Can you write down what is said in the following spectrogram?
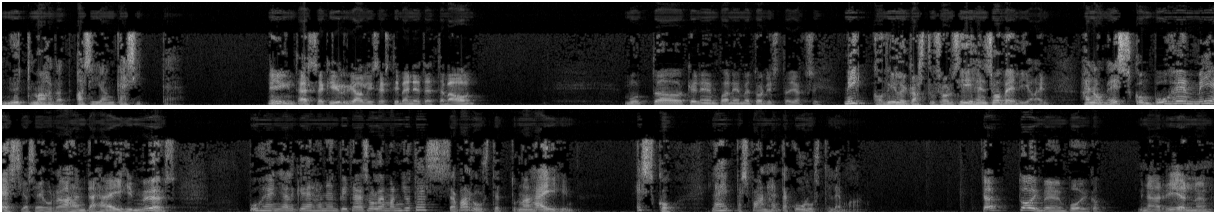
Nyt mahdat asian käsittää. Niin, tässä kirjallisesti menetettävä on. Mutta kenen panemme todistajaksi? Mikko Vilkastus on siihen soveliain. Hän on Eskon puhemies ja seuraa häntä häihin myös. Puheen jälkeen hänen pitäisi oleman jo tässä varustettuna häihin. Esko, lähdepäs vaan häntä kuulustelemaan. Käy toimeen, poika. Minä riennän.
